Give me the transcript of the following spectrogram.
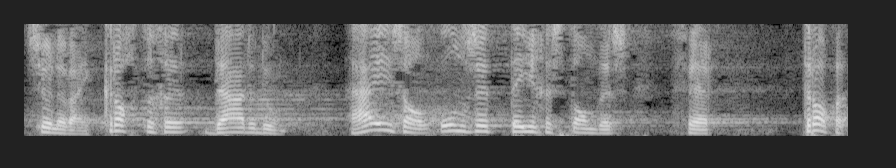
zullen wij krachtige daden doen. Hij zal onze tegenstanders vertrappen.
